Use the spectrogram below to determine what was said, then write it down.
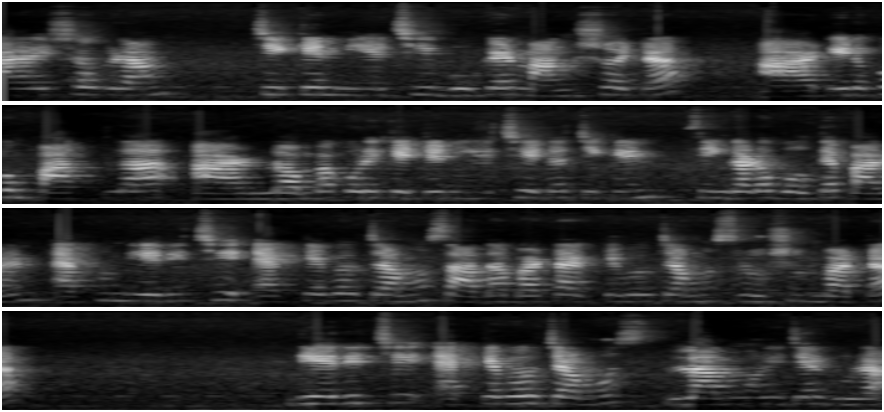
আড়াইশো গ্রাম চিকেন নিয়েছি, বুকের মাংস এটা। আর এরকম পাতলা আর লম্বা করে কেটে নিয়েছি এটা চিকেন ফিঙ্গারও বলতে পারেন। এখন দিয়ে দিচ্ছি এক টেবিল চামচ আদা বাটা, এক টেবিল চামচ রসুন বাটা। দিয়ে দিচ্ছি এক টেবিল চামচ লাল মরিচের গুঁড়া,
